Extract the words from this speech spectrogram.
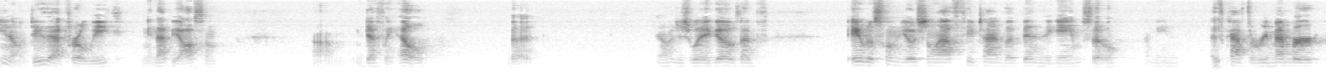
you know, do that for a week. I mean, that'd be awesome. Um, definitely help. But, you know, just the way it goes. I've able to swim the ocean the last few times I've been in the game, so, I mean, I just kind of have to remember.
